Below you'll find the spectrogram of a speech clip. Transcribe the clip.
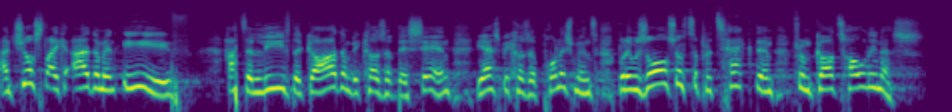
And just like Adam and Eve had to leave the garden because of their sin, yes, because of punishment, but it was also to protect them from God's holiness.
